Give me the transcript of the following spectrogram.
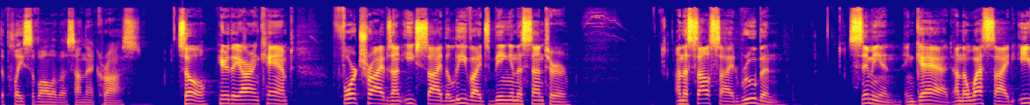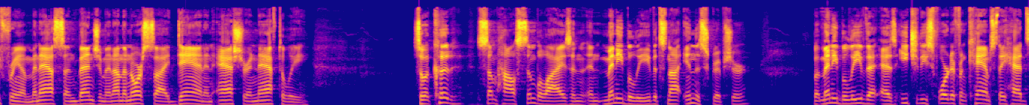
the place of all of us on that cross. So here they are encamped, four tribes on each side, the Levites being in the center. On the south side, Reuben, Simeon, and Gad. On the west side, Ephraim, Manasseh, and Benjamin. On the north side, Dan and Asher and Naphtali. So it could somehow symbolize, and, and many believe it's not in the scripture, but many believe that as each of these four different camps, they had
